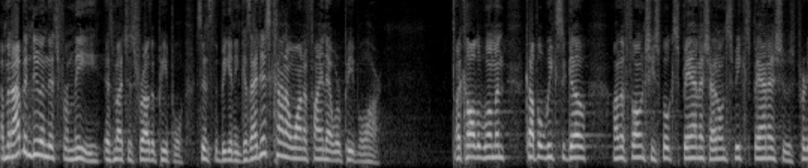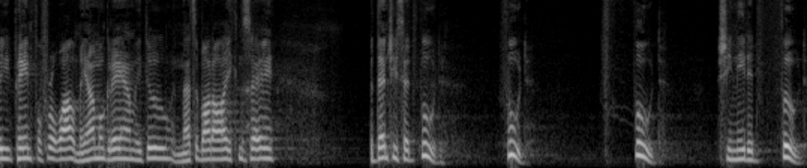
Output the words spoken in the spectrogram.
I mean, I've been doing this for me as much as for other people since the beginning because I just kind of want to find out where people are. I called a woman a couple weeks ago on the phone. She spoke Spanish. I don't speak Spanish. It was pretty painful for a while. Me amo Graham, y tú, and that's about all I can say. But then she said, food, food, food. She needed food.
